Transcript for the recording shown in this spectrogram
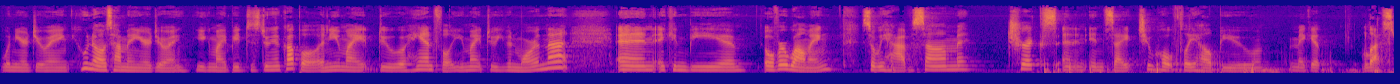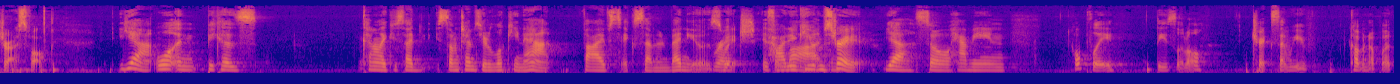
when you're doing, who knows how many you're doing. You might be just doing a couple and you might do a handful. You might do even more than that. And it can be overwhelming. So, we have some tricks and insight to hopefully help you make it less stressful. Yeah, well, and because kind of like you said, sometimes you're looking at five, six, seven venues, which is how a do you keep them straight? Yeah, so having hopefully these little tricks that we've coming up with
